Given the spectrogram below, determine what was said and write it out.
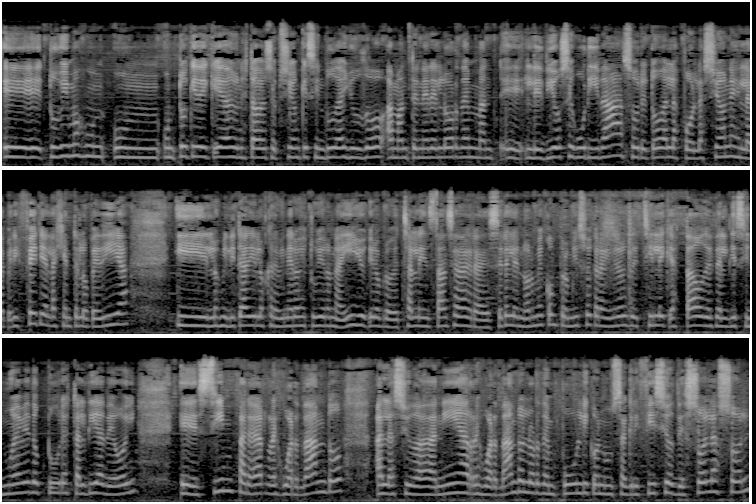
eh, tuvimos un, un, toque de queda de un estado de excepción que sin duda ayudó a mantener el orden, eh, le dio seguridad, sobre todo en las poblaciones, en la periferia, la gente lo pedía y los militares y los carabineros estuvieron ahí. Yo quiero aprovechar la instancia de agradecer el enorme compromiso de Carabineros de Chile que ha estado desde el 19 de octubre hasta el día de hoy eh, sin parar, resguardando a la ciudadanía, resguardando el orden público en un sacrificio de sol a sol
